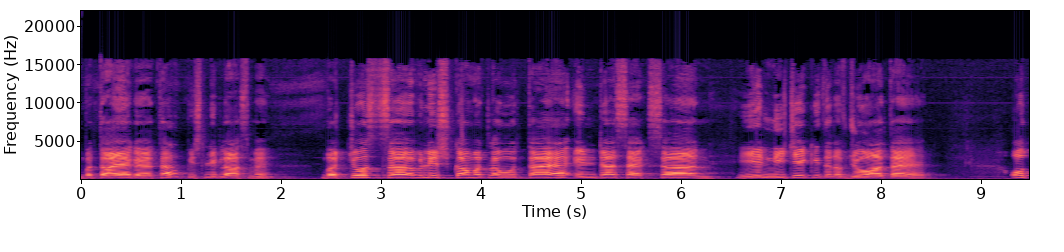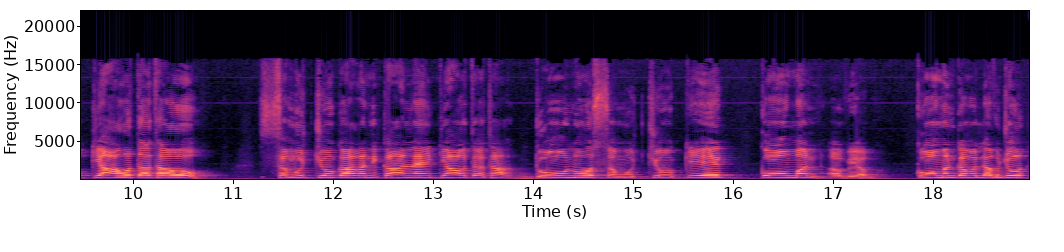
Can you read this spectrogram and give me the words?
बताया गया था पिछली क्लास में। बच्चों, सर्वनिष्ठ का मतलब होता है इंटरसेक्शन। ये नीचे की तरफ़ जो आता है। और क्या होता था वो? समुच्चों का अगर निकालना है, क्या होता था? दोनों समुच्चों के कॉमन अवयव। कॉमन का मतलब जो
